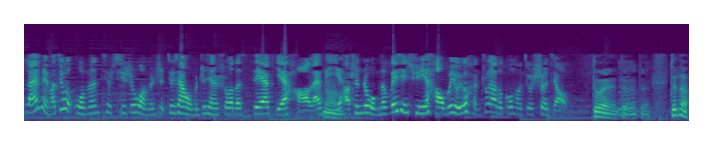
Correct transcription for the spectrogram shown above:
莱美嘛，就我们就其实我们是就像我们之前说的，CF 也好，莱美也好，甚至我们的微信群也好，我们有一个很重要的功能就是社交。对对嗯对，真的，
